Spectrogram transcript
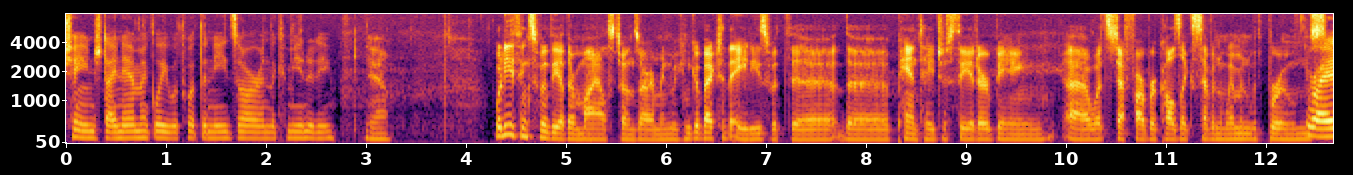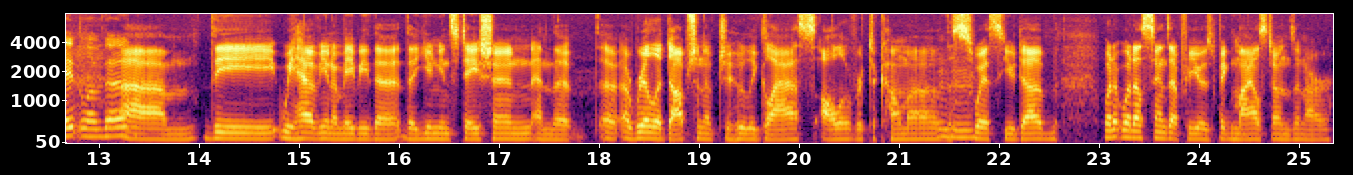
change dynamically with what the needs are in the community. Yeah. What do you think some of the other milestones are? I mean, we can go back to the '80s with the the Pantages Theater being uh, what Steph Farber calls like seven women with brooms. Right, love that. Um, the we have you know maybe the the Union Station and the a, a real adoption of Chihuly glass all over Tacoma, the Swiss UW. What what else stands out for you as big milestones in our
